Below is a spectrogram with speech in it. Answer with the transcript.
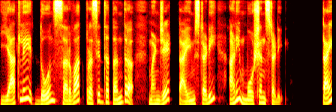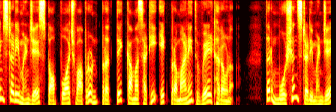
यातले दोन सर्वात प्रसिद्ध तंत्र म्हणजे टाईम स्टडी आणि मोशन स्टडी टाईम स्टडी म्हणजे स्टॉपवॉच वापरून प्रत्येक कामासाठी एक प्रमाणित वेळ ठरवणं. तर मोशन स्टडी म्हणजे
